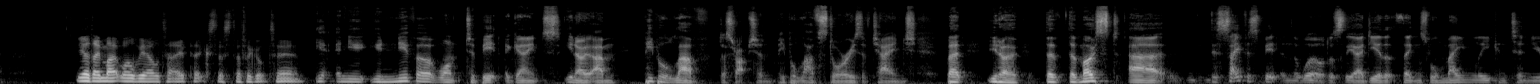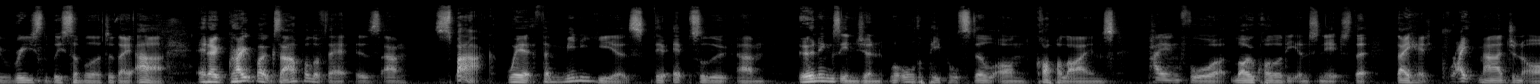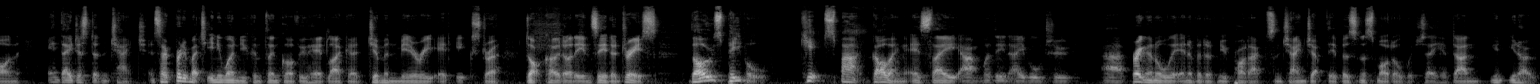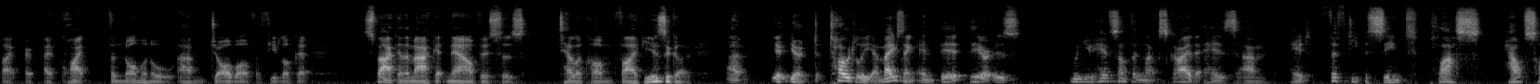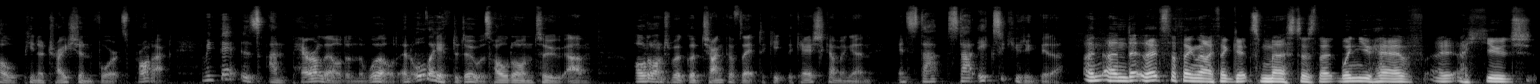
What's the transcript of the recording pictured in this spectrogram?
yeah, they might well be able to apex this difficult term. Yeah, and you you never want to bet against you know um people love disruption, people love stories of change, but you know the the most uh, the safest bet in the world is the idea that things will mainly continue reasonably similar to they are, and a great example of that is um, Spark, where for many years their absolute um, earnings engine were all the people still on copper lines paying for low quality internet that they had great margin on and they just didn't change. And so pretty much anyone you can think of who had like a Jim and Mary at extra.co.nz address, those people kept Spark going as they um, were then able to uh, bring in all their innovative new products and change up their business model, which they have done, you, you know, like a, a quite phenomenal um, job of. If you look at Spark in the market now versus Telecom five years ago, um, you, you know, t- totally amazing. And there, there is when you have something like Sky that has um, had 50% plus household penetration for its product, I mean, that is unparalleled in the world. And all they have to do is hold on to um, hold on to a good chunk of that to keep the cash coming in and start start executing better. And and that's the thing that I think gets missed is that when you have a, a huge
